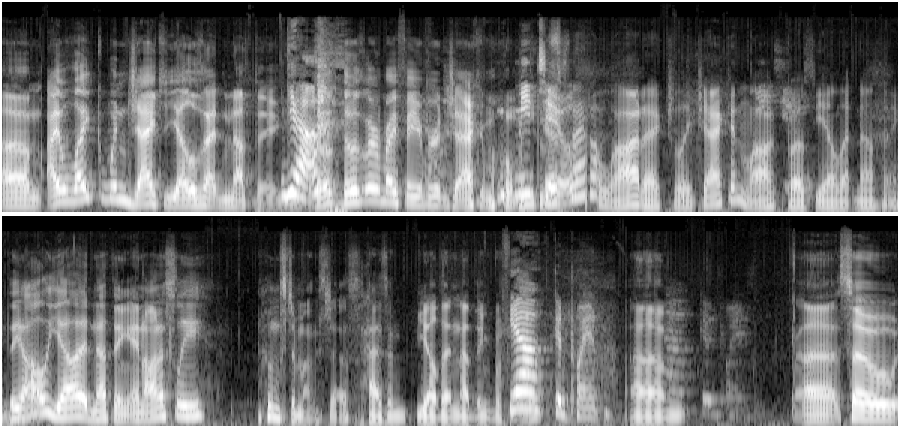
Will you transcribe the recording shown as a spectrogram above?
Um, I like when Jack yells at nothing. Mm-hmm. Yeah. Those, those are my favorite Jack moments. Me He does too. that a lot, actually. Jack and Locke both yell at nothing. They all yell at nothing. And honestly, whomst amongst us hasn't yelled at nothing before? yeah, good point. Um, uh, so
